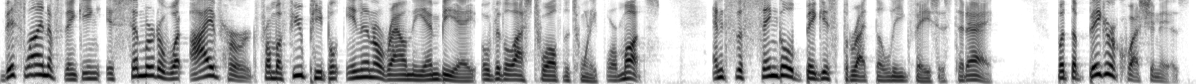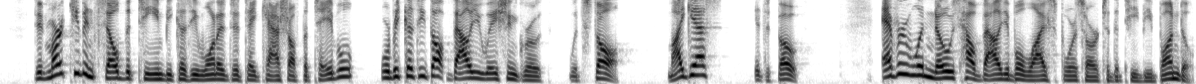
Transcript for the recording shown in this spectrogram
This line of thinking is similar to what I've heard from a few people in and around the NBA over the last 12 to 24 months. And it's the single biggest threat the league faces today. But the bigger question is did Mark Cuban sell the team because he wanted to take cash off the table or because he thought valuation growth would stall? My guess, it's both. Everyone knows how valuable live sports are to the TV bundle.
